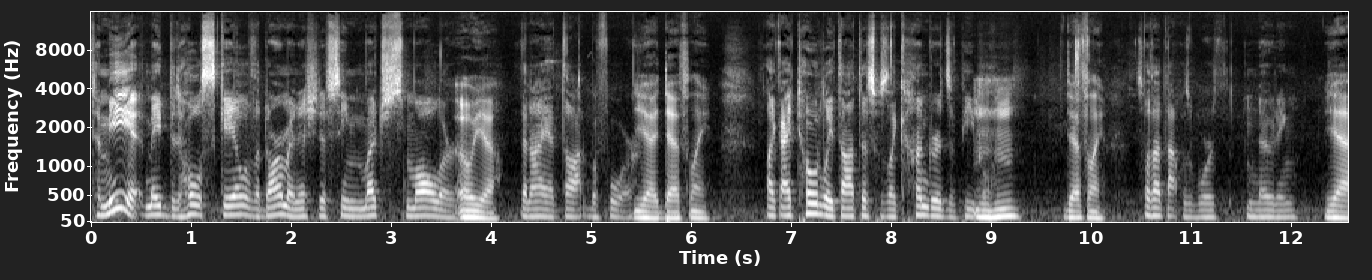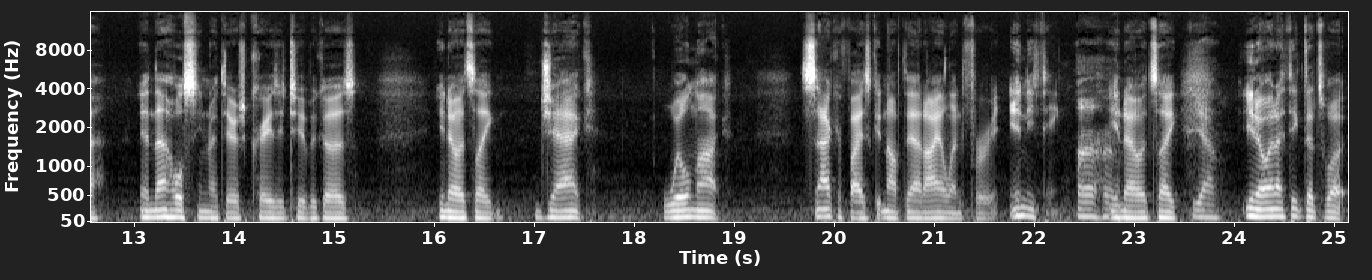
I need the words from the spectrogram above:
to me, it made the whole scale of the Dharma Initiative seem much smaller Oh yeah, than I had thought before. yeah, definitely. Like I totally thought this was like hundreds of people. hmm Definitely. So I thought that was worth noting. Yeah, and that whole scene right there is crazy too because, you know, it's like Jack will not sacrifice getting off that island for anything. Uh-huh. You know, it's like Yeah. you know, and I think that's what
